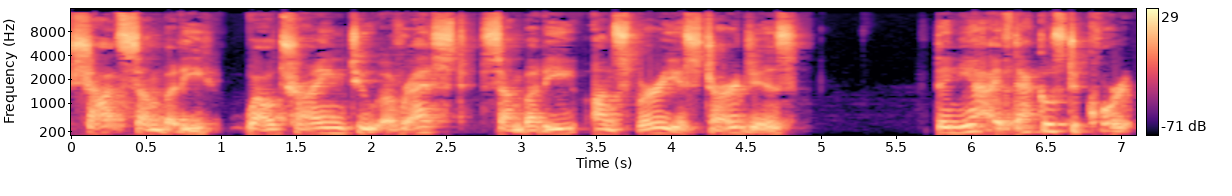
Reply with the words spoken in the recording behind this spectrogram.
shot somebody while trying to arrest somebody on spurious charges, then yeah, if that goes to court,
